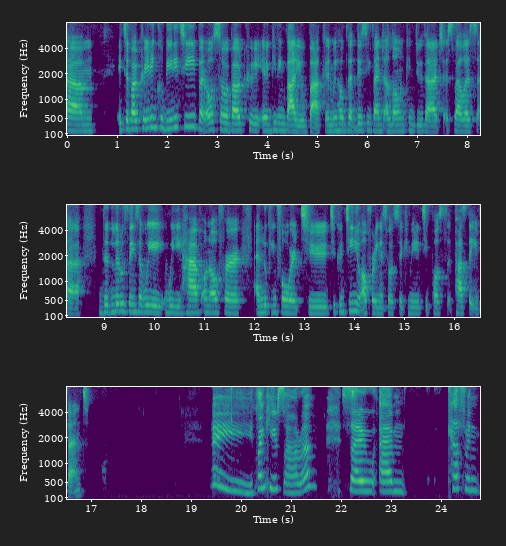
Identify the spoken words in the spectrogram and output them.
um, it's about creating community but also about cre- uh, giving value back. And we hope that this event alone can do that as well as uh, the little things that we we have on offer and looking forward to to continue offering as well to the community post past the event Hey, thank you, Sarah. So, um, Catherine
